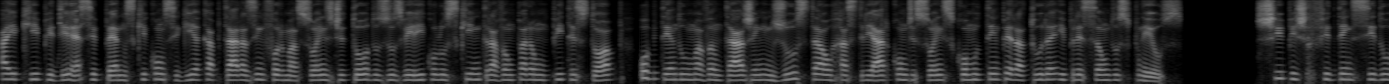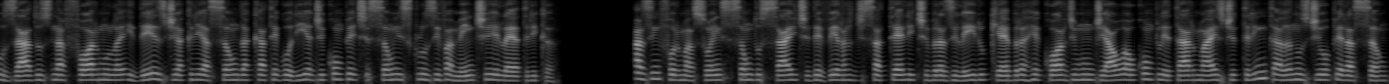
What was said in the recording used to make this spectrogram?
a equipe de S-Pens que conseguia captar as informações de todos os veículos que entravam para um pit stop, obtendo uma vantagem injusta ao rastrear condições como temperatura e pressão dos pneus. Chips FID têm sido usados na Fórmula e desde a criação da categoria de competição exclusivamente elétrica. As informações são do site The Verge Satélite Brasileiro quebra recorde mundial ao completar mais de 30 anos de operação,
